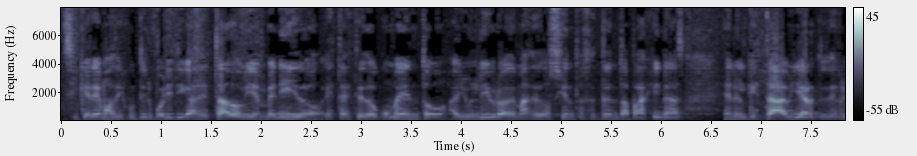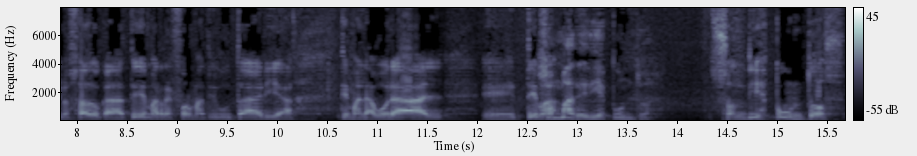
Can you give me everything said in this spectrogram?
si queremos discutir políticas de Estado, bienvenido, está este documento, hay un libro además de 270 páginas en el que está abierto y desglosado cada tema, reforma tributaria, tema laboral, eh, tema... Son más de 10 puntos. Son 10 puntos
